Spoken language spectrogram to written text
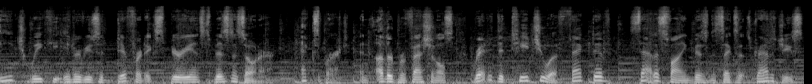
Each week, he interviews a different experienced business owner, expert, and other professionals ready to teach you effective, satisfying business exit strategies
